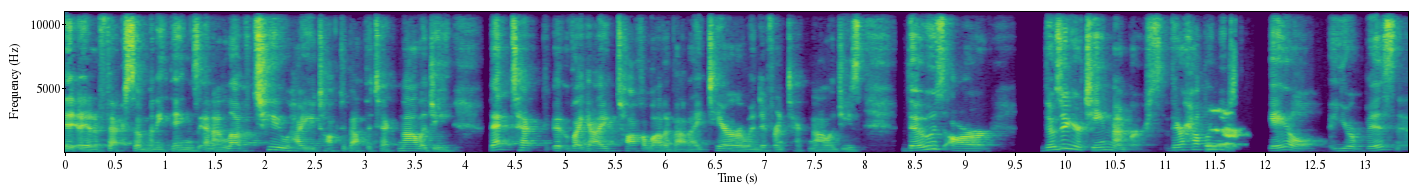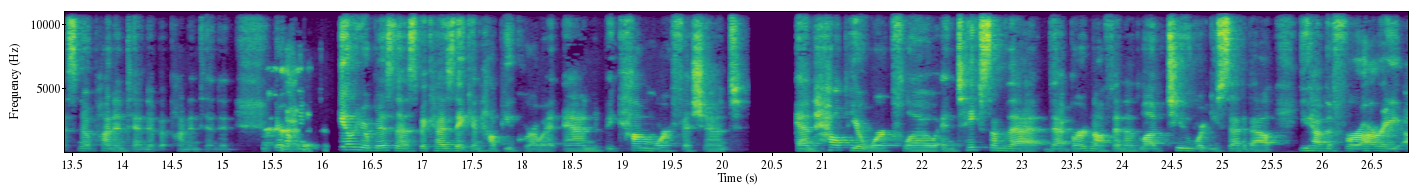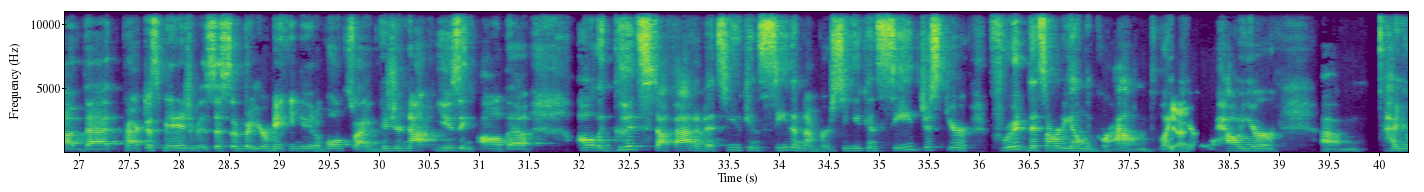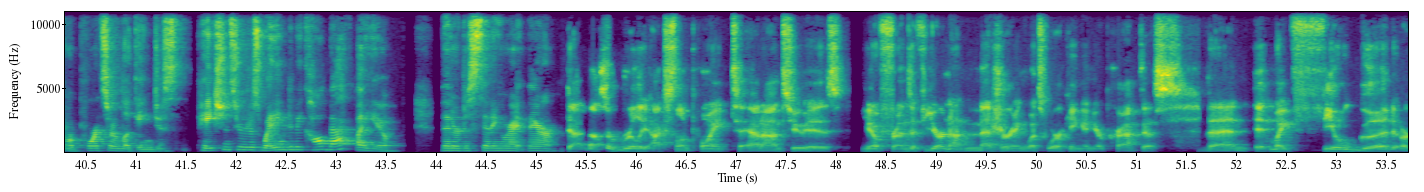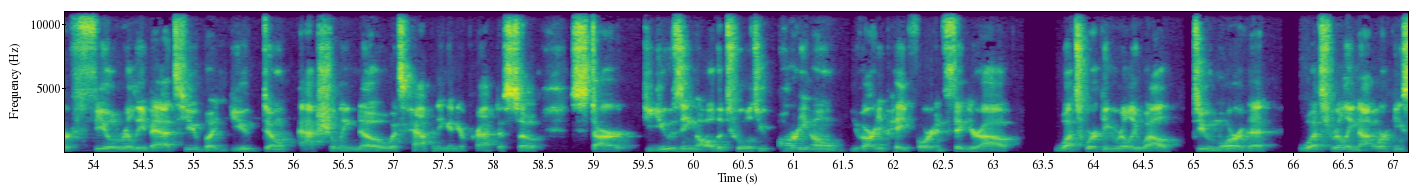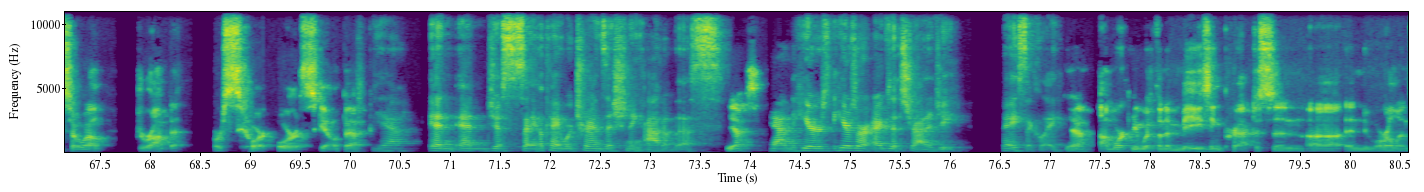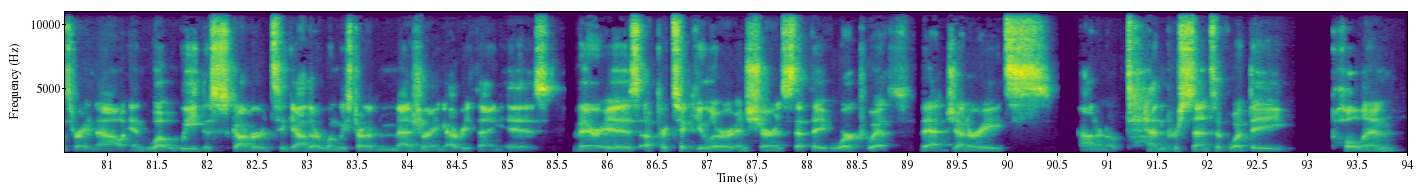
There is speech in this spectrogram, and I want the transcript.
it, it, affects so many things. And I love too how you talked about the technology. That tech, like I talk a lot about iTero and different technologies. Those are those are your team members. They're helping they you scale your business. No pun intended, but pun intended. They're helping you scale your business because they can help you grow it and become more efficient and help your workflow and take some of that that burden off. And I'd love too what you said about you have the Ferrari of that practice management system, but you're making it a Volkswagen because you're not using all the all the good stuff out of it. So you can see the numbers. So you can see just your fruit that's already on the ground, like yeah. your, how your um, how your reports are looking. Just patients who are just waiting to be called back by you that are just sitting right there. That, that's a really excellent point to add on to is you know, friends, if you're not measuring what's working in your practice, then it might feel good or feel really bad to you, but you don't actually know what's happening in your practice. So start using all the tools you already own, you've already paid for, and figure out what's working really well, do more of it. What's really not working so well, drop it or, or, or scale it back. Yeah. And, and just say, okay, we're transitioning out of this. Yes. And here's, here's our exit strategy basically. Yeah, I'm working with an amazing practice in uh, in New Orleans right now, and what we discovered together when we started measuring everything is there is a particular insurance that they've worked with that generates I don't know 10% of what they pull in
